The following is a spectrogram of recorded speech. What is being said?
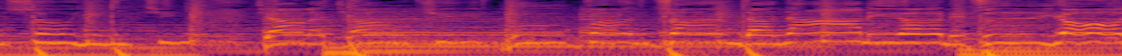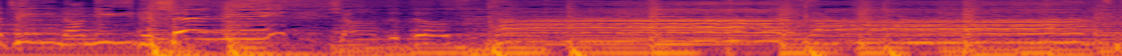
的收音机，跳来跳去，不管转到哪里，耳里只有听到你的声音，想的都是他，他，他。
